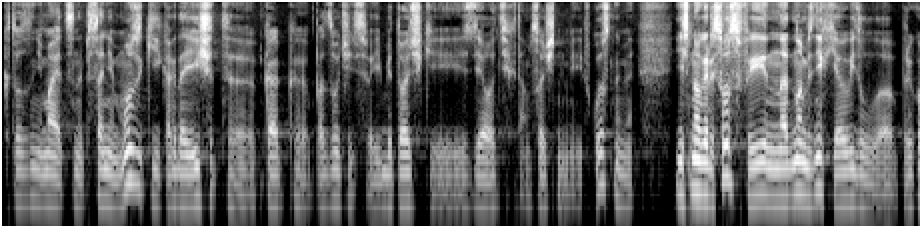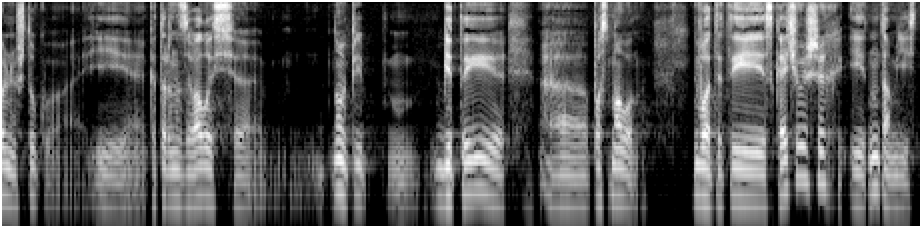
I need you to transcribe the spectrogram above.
кто занимается написанием музыки, и когда ищет, э, как э, подзвучить свои биточки и сделать их там сочными и вкусными, есть много ресурсов, и на одном из них я увидел прикольную штуку, и, которая называлась ну, биты э, Пост Малона. Вот, и ты скачиваешь их, и, ну, там есть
